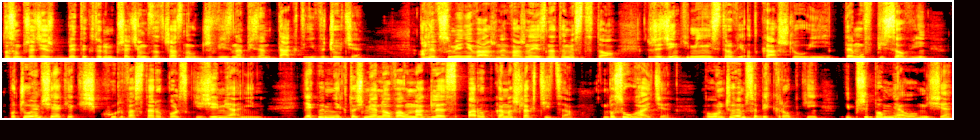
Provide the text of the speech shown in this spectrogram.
To są przecież byty, którym przeciąg zatrzasnął drzwi z napisem takt i wyczucie. Ale w sumie nieważne. Ważne jest natomiast to, że dzięki ministrowi od kaszlu i temu wpisowi Poczułem się jak jakiś kurwa staropolski ziemianin. Jakby mnie ktoś mianował nagle z parobka na szlachcica. Bo słuchajcie, połączyłem sobie kropki i przypomniało mi się,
